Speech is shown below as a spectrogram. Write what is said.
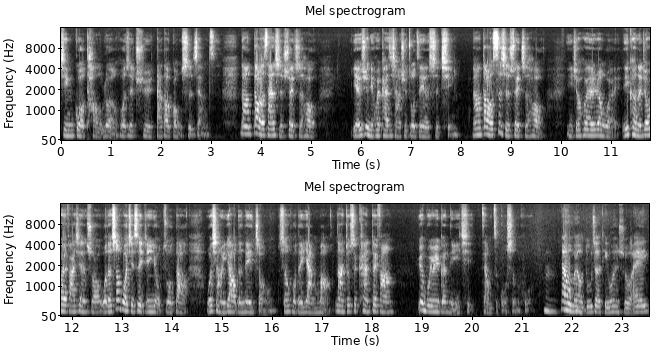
经过讨论，或是去达到共识这样子，那到了三十岁之后，也许你会开始想要去做这件事情。然后到了四十岁之后，你就会认为，你可能就会发现说，我的生活其实已经有做到我想要的那种生活的样貌，那就是看对方愿不愿意跟你一起这样子过生活。嗯，那我们有读者提问说，哎、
